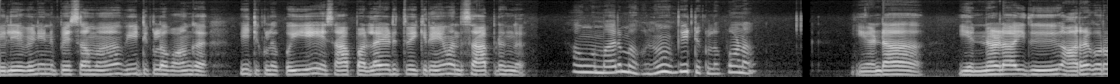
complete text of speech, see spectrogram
வெளியே வெளியே பேசாமல் வீட்டுக்குள்ளே வாங்க. வீட்டுக்குள்ளே போய் சாப்பாடெலாம் எடுத்து வைக்கிறேன் வந்து சாப்பிடுங்க. அவங்க மருமகளும் வீட்டுக்குள்ளே போனான் ஏண்டா என்னடா இது? அரகுற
